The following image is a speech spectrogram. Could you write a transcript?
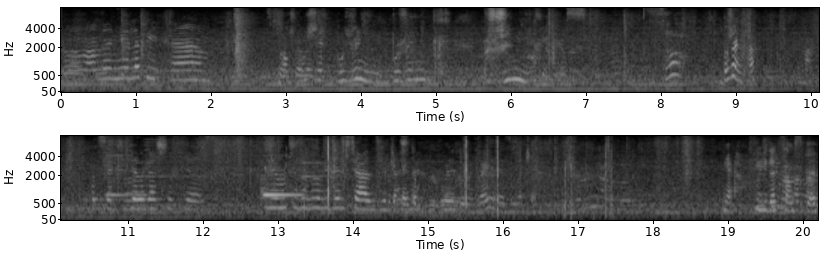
No, ale nie lepiej ten. Co O, znaczy burzy, burzynik, burzynik, burzynik jest. Co? Bożenka? Patrz jaki wielgaśny pies. Nie wiem czy to wy widzieliście, ale jest Czekaj, to wyjdziemy? Ja zobaczę. Nie, widać sam sklep.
